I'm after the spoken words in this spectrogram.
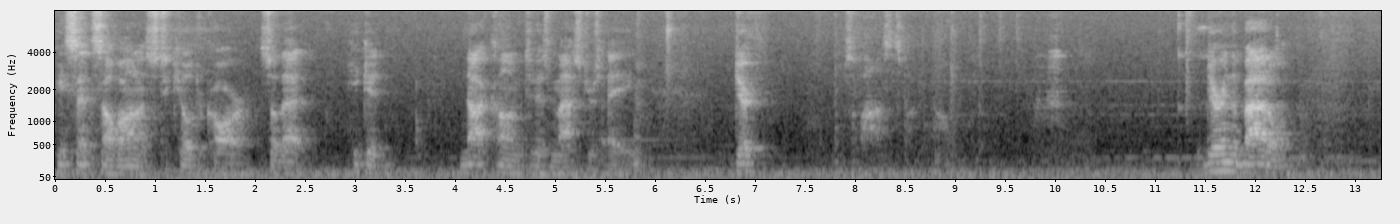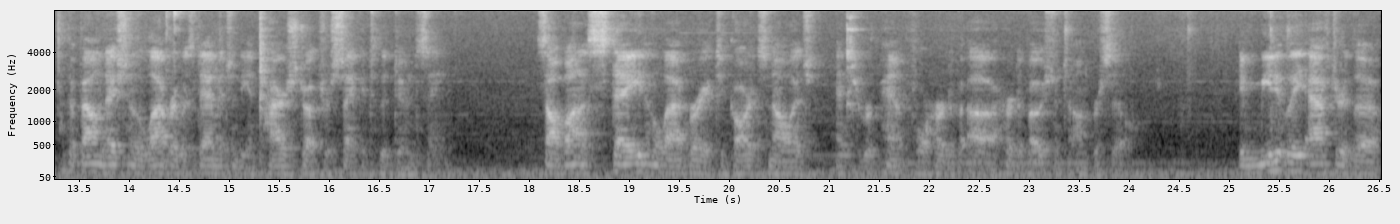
he sent Salvanus to kill Drakar so that he could not come to his master's aid. Dur-. During the battle, The foundation of the library was damaged and the entire structure sank into the dune sea. Salvana stayed in the library to guard its knowledge and to repent for her, dev- uh, her devotion to Umbrasil. Immediately after the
